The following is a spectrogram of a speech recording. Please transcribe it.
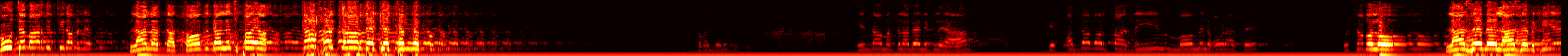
منہ تے مار دیتی رب نے۔ لعنت دا توگ گل چ پایا۔ کافر قرار دے کے جنت توجہ نہیں کیتی ایندا مطلب ہے نکلیا کہ ادب اور تعظیم مومن ہونے واسطے اچھا بولو لازم لازم کیے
